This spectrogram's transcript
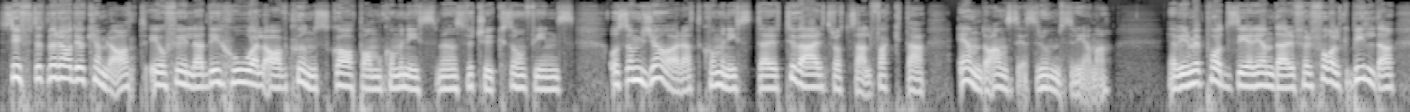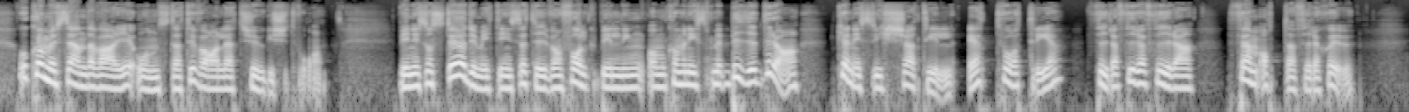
Syftet med Radio Kamrat är att fylla det hål av kunskap om kommunismens förtryck som finns och som gör att kommunister, tyvärr trots all fakta, ändå anses rumsrena. Jag vill med poddserien därför folkbilda och kommer sända varje onsdag till valet 2022. Vill ni som stödjer mitt initiativ om folkbildning om kommunism bidra kan ni swisha till 123 444 5847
